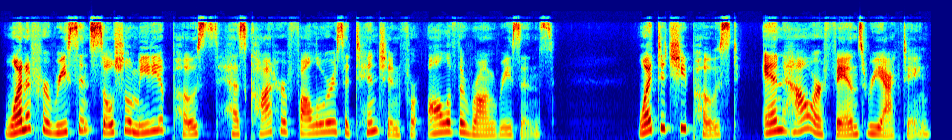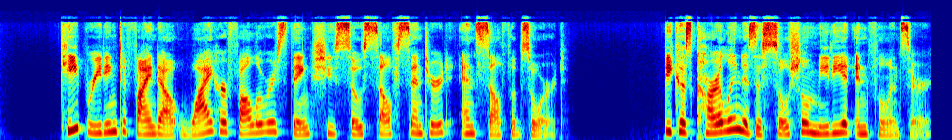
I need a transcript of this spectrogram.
One of her recent social media posts has caught her followers' attention for all of the wrong reasons. What did she post, and how are fans reacting? Keep reading to find out why her followers think she's so self centered and self absorbed. Because Carlin is a social media influencer,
